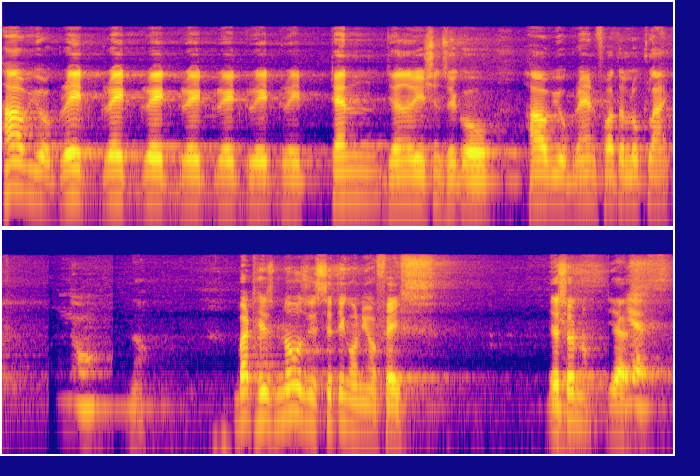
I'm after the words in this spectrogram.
how your great, great, great, great, great, great, great, ten generations ago, how your grandfather looked like? No. No. But his nose is sitting on your face. Yes, or no? Yes. Yes.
